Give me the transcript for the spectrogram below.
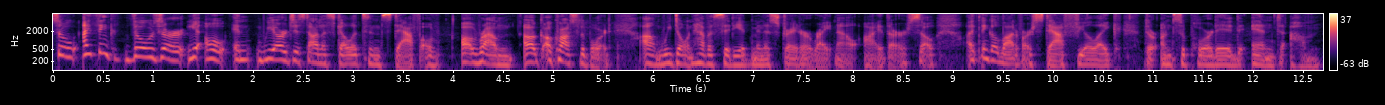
so I think those are yeah. Oh, and we are just on a skeleton staff around uh, across the board. Um, we don't have a city administrator right now either. So I think a lot of our staff feel like they're unsupported and um,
